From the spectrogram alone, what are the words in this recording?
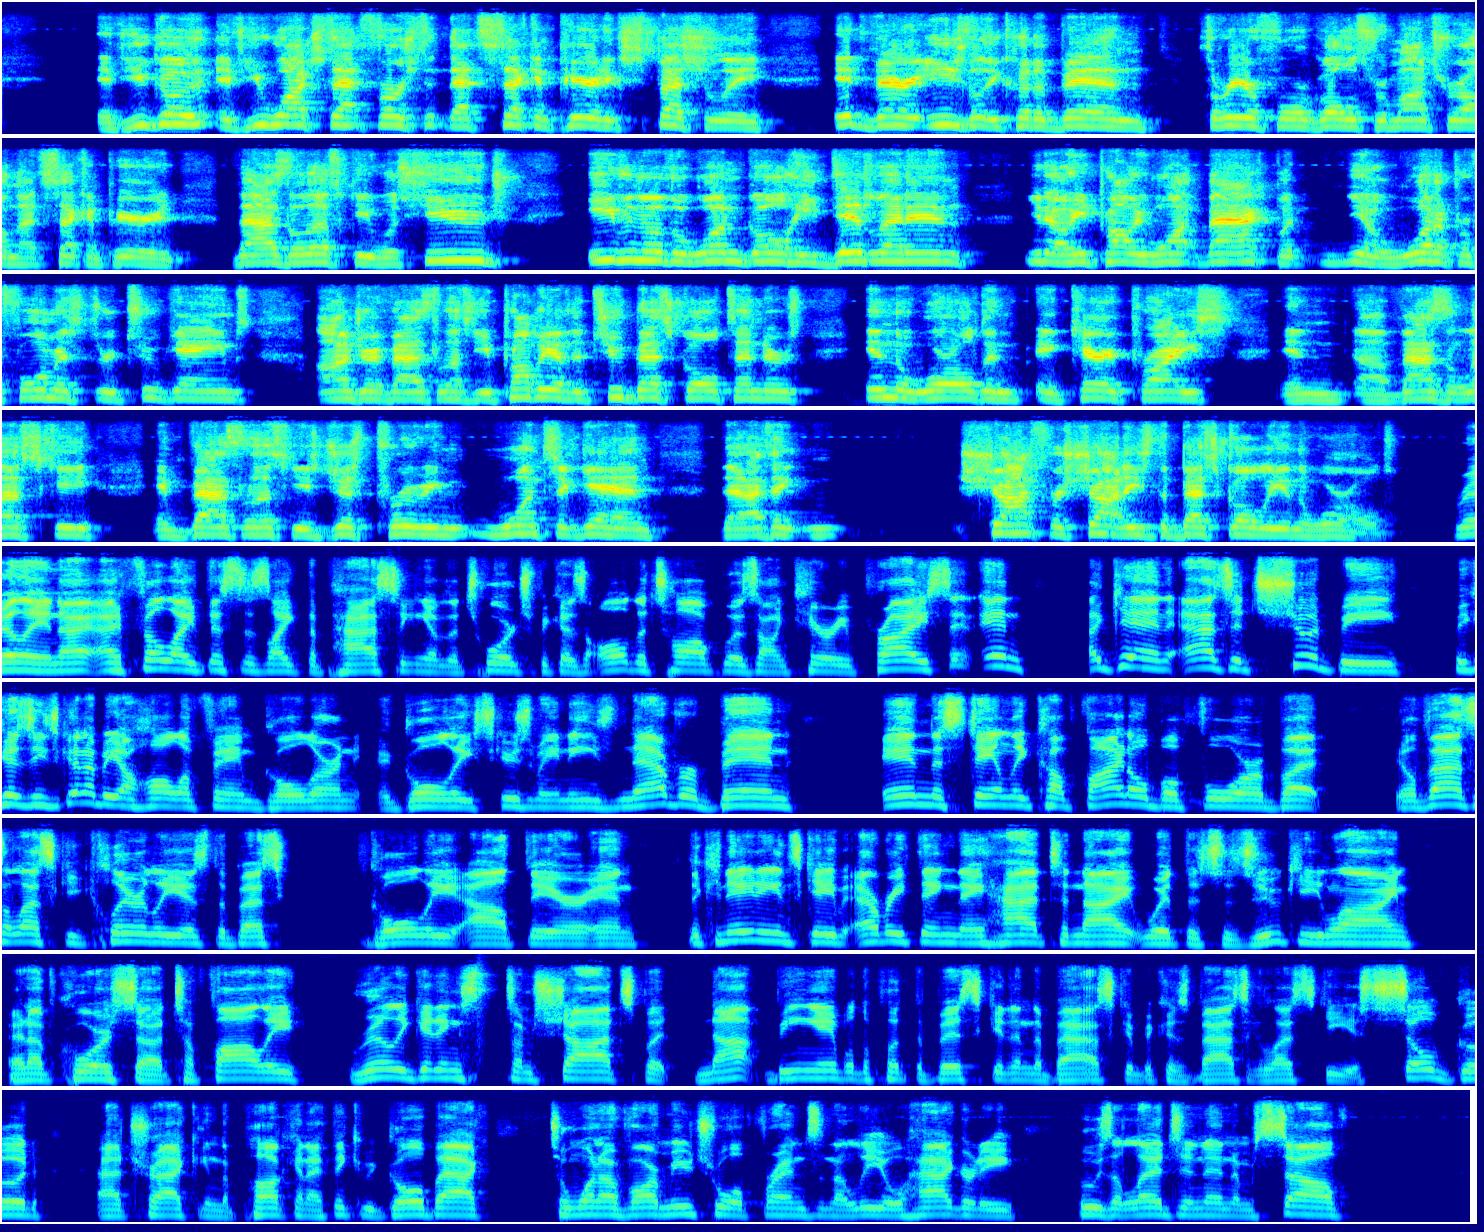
If you go, if you watch that first, that second period, especially, it very easily could have been three or four goals for Montreal in that second period. Vasilevskiy was huge, even though the one goal he did let in, you know, he'd probably want back. But you know, what a performance through two games, Andre Vasilevskiy. You probably have the two best goaltenders in the world, in, in Carey Price and uh, Vasilevskiy. And Vasilevskiy is just proving once again that I think shot for shot, he's the best goalie in the world. Really, and I, I feel like this is like the passing of the torch because all the talk was on Carey Price, and, and again, as it should be, because he's going to be a Hall of Fame goaler and goalie, excuse me, and he's never been in the Stanley Cup final before. But you know, Vasilevskiy clearly is the best goalie out there, and the Canadiens gave everything they had tonight with the Suzuki line, and of course, uh, Toffoli really getting some shots, but not being able to put the biscuit in the basket because Vasilevskiy is so good at tracking the puck. And I think we go back to one of our mutual friends in the Leo Haggerty, who's a legend in himself,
